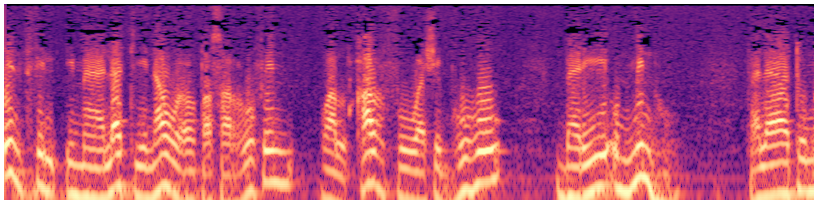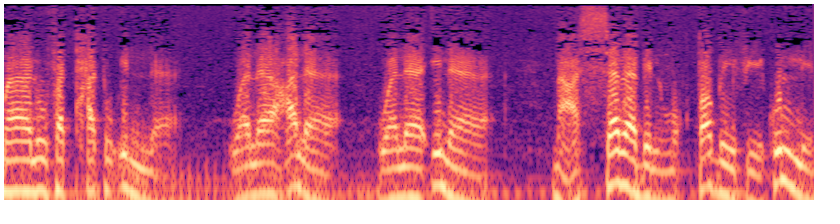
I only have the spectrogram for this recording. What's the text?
إذ في الإمالة نوع تصرف والحرف وشبهه بريء منه فلا تمال فتحة إلا ولا على ولا إلى مع السبب المقتضي في كل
